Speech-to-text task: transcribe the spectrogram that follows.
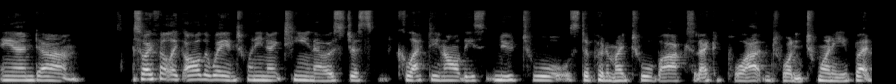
And, um, so I felt like all the way in 2019, I was just collecting all these new tools to put in my toolbox that I could pull out in 2020. But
